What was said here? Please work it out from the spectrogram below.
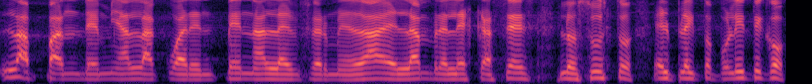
La pandemia, la cuarentena, la enfermedad, el hambre, la escasez, los sustos, el pleito político,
